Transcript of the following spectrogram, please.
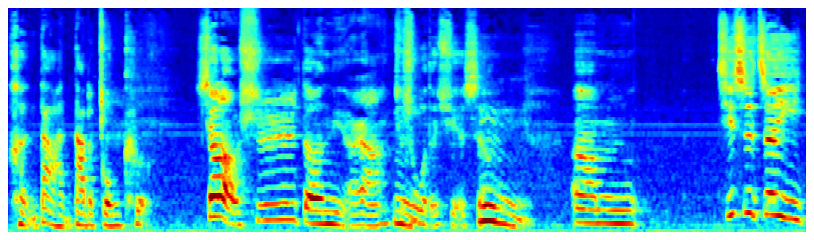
很大很大的功课。肖老师的女儿啊，就是我的学生。嗯，嗯，其实这一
